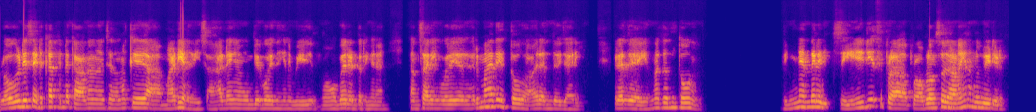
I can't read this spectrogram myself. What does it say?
ബ്ലോഗ് വീഡിയോസ് എടുക്കാത്തതിന്റെ കാരണം എന്ന് വെച്ചാൽ നമുക്ക് മടിയാണ് കൈസ് ആരുടെങ്കിലും മുമ്പിൽ പോയി ഇങ്ങനെ മൊബൈൽ എടുത്തിട്ട് ഇങ്ങനെ സംസാരിക്കുമ്പോൾ ഒരുമാതിരി തോന്നും. അവരെന്ത് വിചാരിക്കും? ഇവരെന്ത് വിചാരിക്കും? എന്നൊക്കെ ഒന്ന് തോന്നും. പിന്നെ എന്തെങ്കിലും സീരിയസ് പ്രോബ്ലംസ് ആണെങ്കിൽ നമ്മൾ വീഡിയോ എടുക്കും.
